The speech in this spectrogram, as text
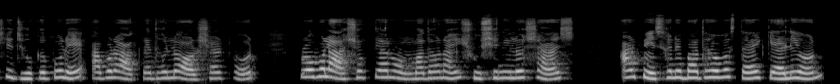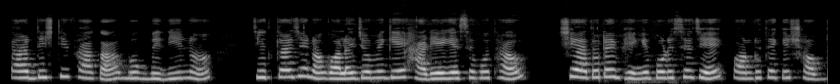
সে ঝুঁকে পড়ে, আবার আঁকড়ে ধরল অর্ষার ঠোঁট। প্রবল আসক্তি আর উন্মাদনায় শুষে নিল শ্বাস। আর পেছনে বাঁধা অবস্থায় ক্যালিয়ন, তার দৃষ্টি ফাঁকা, বুক বিদীর্ণ, চিৎকার যেন গলায় জমে গিয়ে হারিয়ে গেছে কোথাও। সে এতটাই ভেঙে পড়েছে যে কণ্ঠ থেকে শব্দ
